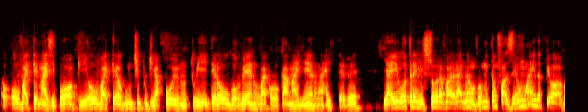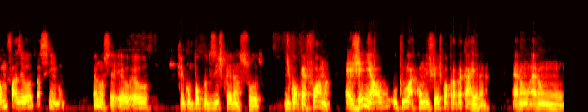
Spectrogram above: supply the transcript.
ou vai ter mais ibope, ou vai ter algum tipo de apoio no Twitter, ou o governo vai colocar mais dinheiro na rede TV. E aí outra emissora vai olhar, não, vamos então fazer um ainda pior, vamos fazer outro assim. Eu não sei, eu, eu fico um pouco desesperançoso. De qualquer forma, é genial o que o Lacombe fez com a própria carreira. Né? Era um, era um,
